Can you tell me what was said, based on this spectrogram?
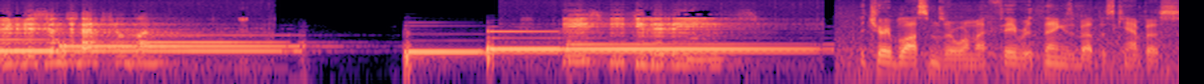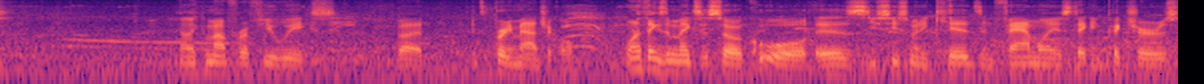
Ladies and gentlemen, these facilities The cherry blossoms are one of my favorite things about this campus. They only come out for a few weeks, but it's pretty magical. One of the things that makes it so cool is you see so many kids and families taking pictures.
